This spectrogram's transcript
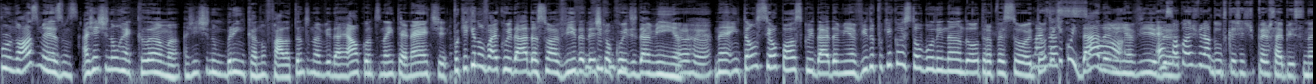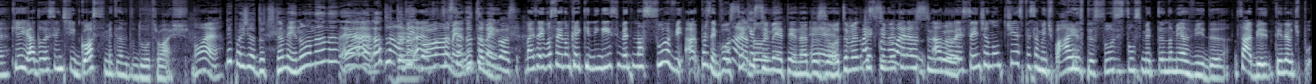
por nós mesmos. A gente não reclama, a gente não brinca, não fala, tanto na vida real quanto na internet. Por que, que não vai cuidar da sua vida desde que eu cuide da minha? Aham. né? Então, se eu posso cuidar da minha vida, por que, que eu estou bulinando outra pessoa? Então, eu Mas tenho é que cuidar só- da minha vida. É só quando a gente vira adulto que a gente percebe isso, né? Que adolescente gosta de se meter na vida do outro, eu acho. Não é? Depois de adultos também. Não, não, não. É, adulto não, também é, gosta, adulto, também gosta. Mas aí você não quer que ninguém se meta na sua vida. Ah, Por exemplo, Você quer se adolescente- meter na dos É, outros, mas não quer que se meta era na sua. adolescente, eu não tinha esse pensamento, tipo, ai, as pessoas estão se metendo na minha vida. Sabe? Entendeu? Tipo,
